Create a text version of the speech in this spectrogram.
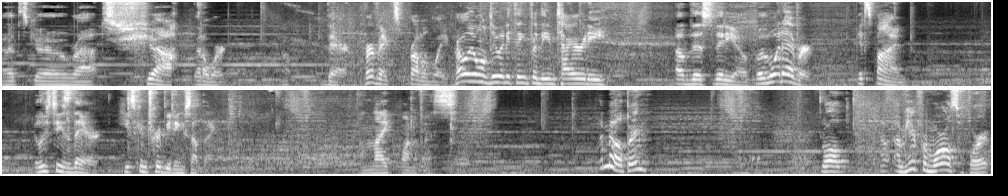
Let's go right. Yeah, that'll work. Oh, there. Perfect, probably. Probably won't do anything for the entirety of this video, but whatever. It's fine. At least he's there. He's contributing something. Unlike one of us. I'm helping. Well, I'm here for moral support.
